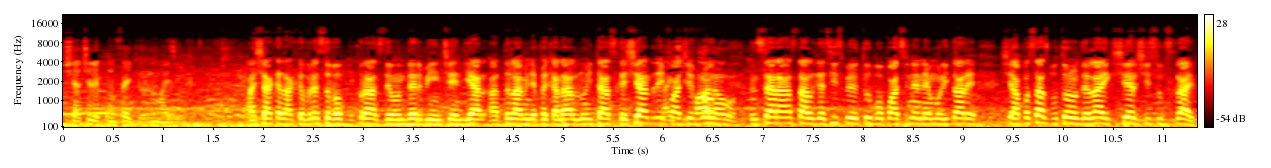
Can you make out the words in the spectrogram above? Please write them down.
și acele confetiuri, nu mai zic. Așa că dacă vreți să vă bucurați de un derby incendiar atât la mine pe canal, nu uitați că și Andrei like face și vlog. În seara asta îl găsiți pe YouTube, o pasiune nemuritoare și apăsați butonul de like, share și subscribe.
